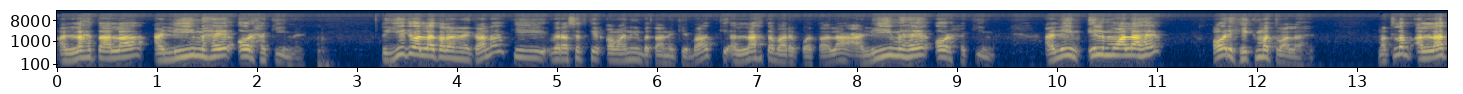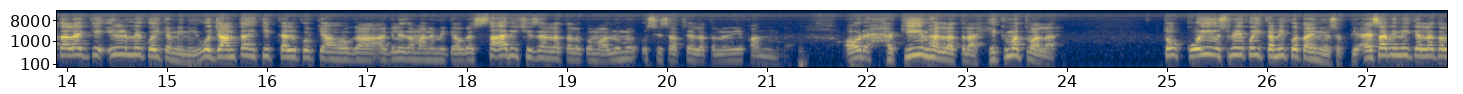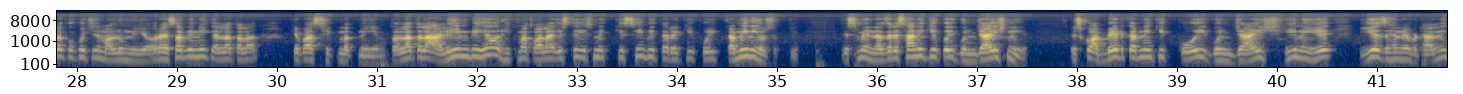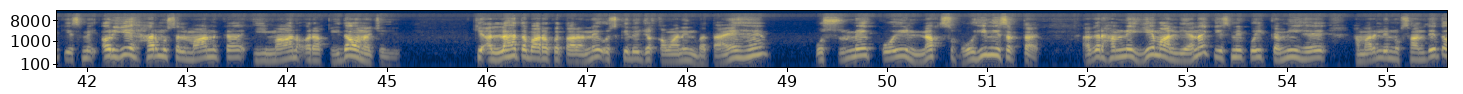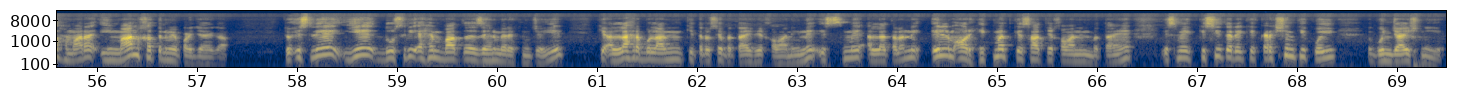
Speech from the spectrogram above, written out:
अल्लाह ताला अलीम है और हकीम है। तो ये जो अल्लाह ताला ने कहा ना कि विरासत के कवानीन बताने के बाद कि अल्लाह तबारक व अलीम है और हकीम है। अलीम, इल्म वाला है और हिकमत वाला है। मतलब अल्लाह ताला के इल्म में कोई कमी नहीं। वो जानता है कि कल को क्या होगा, अगले जमाने में क्या होगा, सारी चीज़ें अल्लाह ताला को मालूम है, उस हिसाब से अल्लाह ताला ने ये कानून बनाया। और हकीम है अल्लाह ताला, हिकमत वाला है। तो कोई उसमें कोई कमी कोताही नहीं हो सकती। ऐसा भी नहीं कि अल्लाह ताला को कोई चीज़ मालूम नहीं है और ऐसा भी नहीं कि अल्लाह ताला के पास हिकमत नहीं है। तो अल्लाह ताला अलीम भी है और हिकमत वाला है इसलिए इसमें किसी भी तरह की कोई कमी नहीं हो सकती। इसमें नजरसानी की कोई गुंजाइश नहीं है। इसको अपडेट करने की कोई गुंजाइश ही नहीं है, ये जहन में बैठा लें कि इसमें, और ये हर मुसलमान का ईमान और अकीदा होना चाहिए कि अल्लाह तबारक तारा ने उसके लिए जो कवानीन बताए हैं, उसमें कोई नक्स हो ही नहीं सकता है। अगर हमने ये मान लिया ना कि इसमें कोई कमी है, हमारे लिए नुकसानदेह तो हमारा ईमान खतरे में पड़ जाएगा। तो इसलिए ये दूसरी अहम बात जहन में रखनी चाहिए कि अल्लाह रब्बुल आलमीन की तरफ़ से बताए हुए कवानीन ने, इसमें अल्लाह ताला ने इल्म और हमत के साथ ये कवानीन बताए हैं। इसमें किसी तरह के करेक्शन की कोई गुंजाइश नहीं है।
